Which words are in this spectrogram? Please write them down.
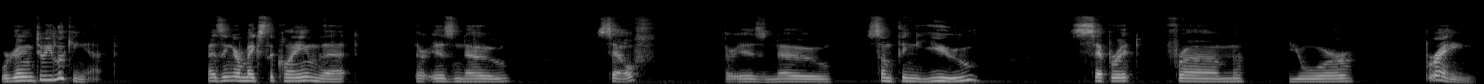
we're going to be looking at. Metzinger makes the claim that there is no self, there is no something you separate from your brain.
